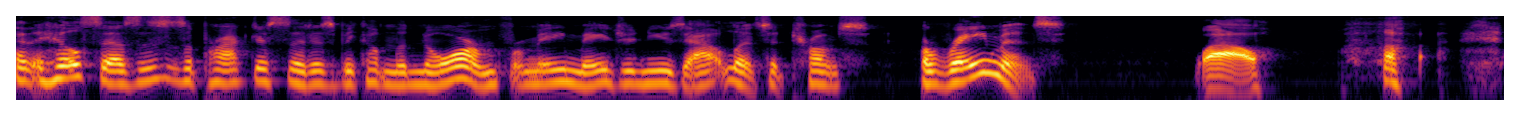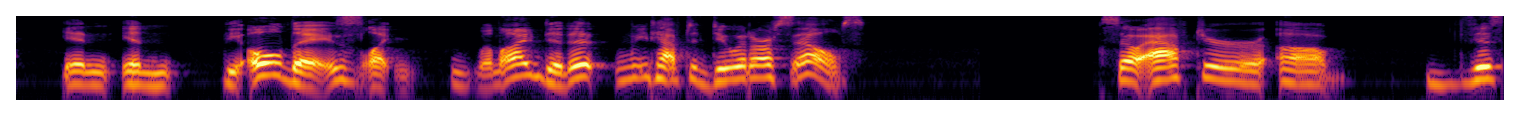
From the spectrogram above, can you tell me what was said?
And the Hill says this is a practice that has become the norm for many major news outlets at Trump's arraignments. Wow. in in the old days, like when I did it, we'd have to do it ourselves. So after uh, this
